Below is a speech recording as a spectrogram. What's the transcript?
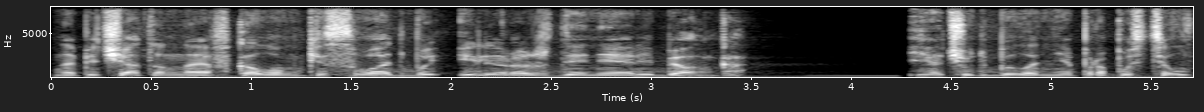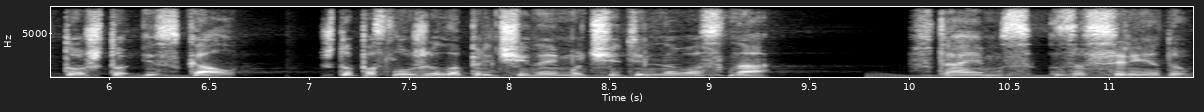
напечатанное в колонке свадьбы или рождения ребенка. Я чуть было не пропустил то, что искал – что послужило причиной мучительного сна. В «Таймс» за среду,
